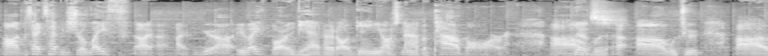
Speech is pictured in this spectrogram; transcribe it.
uh, besides having just your life uh, uh, your, uh, your life bar that you have at all game, you also now have a power bar, uh, Yes. uh, uh, which you, uh,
